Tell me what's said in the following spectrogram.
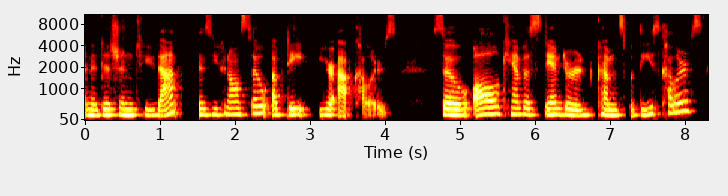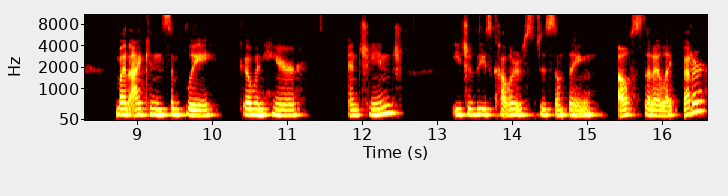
in addition to that is you can also update your app colors. So all Canvas standard comes with these colors, but I can simply go in here and change each of these colors to something else that I like better.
